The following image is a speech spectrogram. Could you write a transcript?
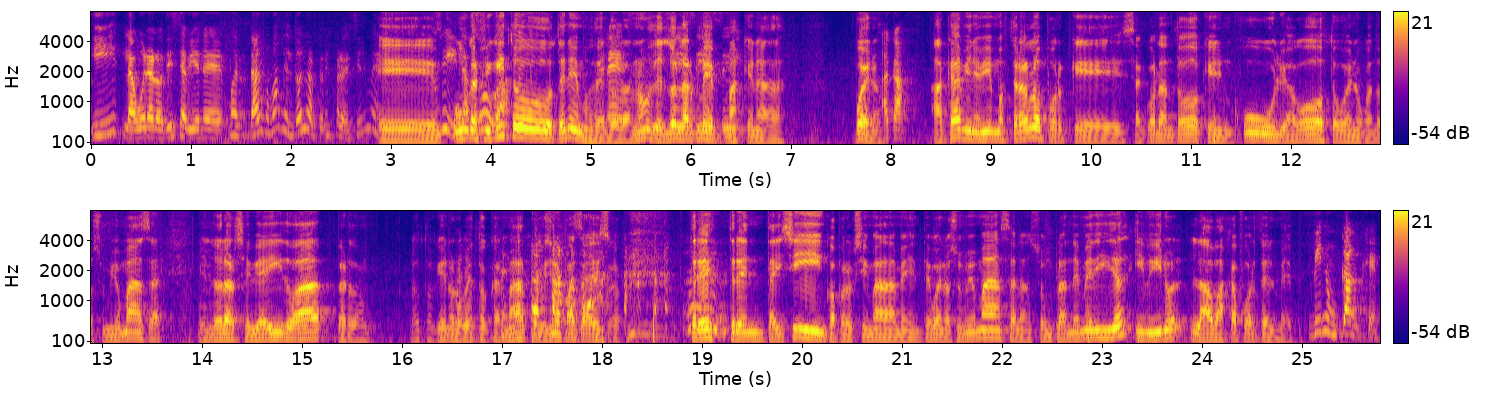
y la buena noticia viene. Bueno, ¿algo más del dólar tenés para decirme? Eh, Sí, un grafiquito tenemos del Tenés, dólar, ¿no? sí, del sí, dólar MEP más que nada. Bueno, Acá. acá viene bien mostrarlo porque se acuerdan todos que en julio, agosto, bueno, cuando asumió masa, el dólar se había ido a, perdón, lo toqué, no lo voy a tocar más porque si no pasa eso. 3.35 aproximadamente. Bueno, asumió masa, lanzó un plan de medidas y vino la baja fuerte del MEP. Vino un canje.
